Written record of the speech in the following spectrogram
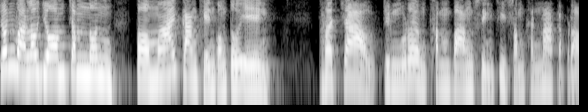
จนว่าเรายอมจำนนต่อไม้กางเขนของตัวเอง พระเจ้าจึงเริ่มทำบางสิ่งที่สำคัญมากกับเรา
